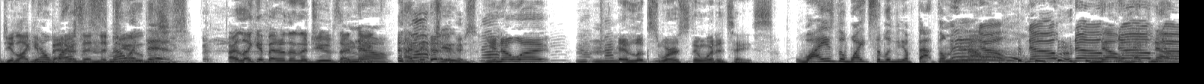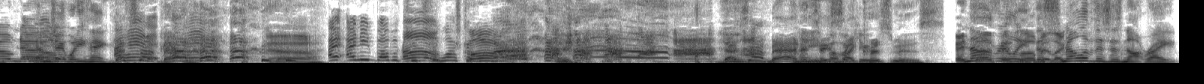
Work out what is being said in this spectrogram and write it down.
Do you like it no, why better does than it the smell like jubes? this? I like it better than the jubes. I No, think. I pick jubes. You know what? It looks worse than what it tastes. Why is the white still leaving a fat film in your mouth? No, no, no, No, heck no. no, no. MJ, what do you think? I hate it. I. I, I need Bubba Coots Oh, to wash the That's not bad. It tastes Bubba like Cute. Christmas. It not does taste really. little The bit like smell of this is not right.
